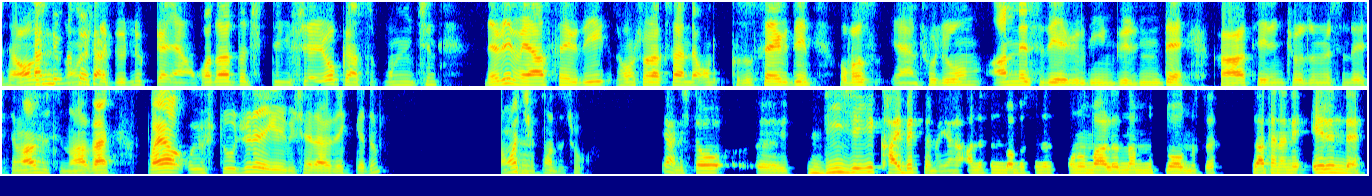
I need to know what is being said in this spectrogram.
E tamam Sen işte sonuçta günlük yani o kadar da ciddi bir şey yok yani bunun için ne bileyim veya sevdiği sonuç olarak sen de onu, kızı sevdiğin babası yani çocuğun annesi diye bildiğin birinin de katilin çözülmesini de istemez misin? Ha ben bayağı uyuşturucuyla ilgili bir şeyler bekledim. Ama evet. çıkmadı çok. Yani işte o e, DJ'yi kaybetmeme yani annesinin babasının onun varlığından mutlu olması. Zaten hani Erin de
